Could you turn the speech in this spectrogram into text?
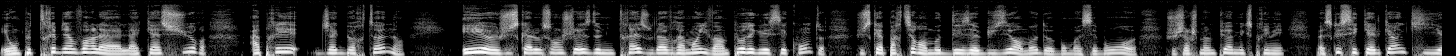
Et on peut très bien voir la cassure après Jack Burton et euh, jusqu'à Los Angeles 2013 où là vraiment il va un peu régler ses comptes jusqu'à partir en mode désabusé, en mode euh, bon bah c'est bon, euh, je cherche même plus à m'exprimer. Parce que c'est quelqu'un qui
